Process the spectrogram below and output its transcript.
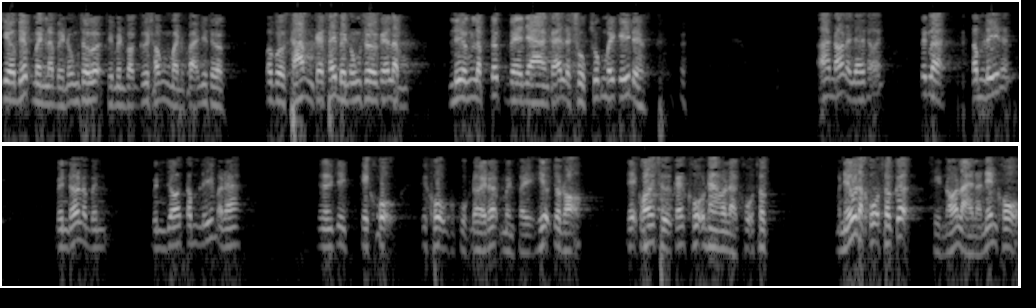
chưa biết mình là bệnh ung thư thì mình vẫn cứ sống mình khỏe như thường. Mà vừa khám cái thấy bệnh ung thư cái là liền lập tức về nhà cái là sụt xuống mấy ký đều. À nói là vậy thôi. Tức là tâm lý đó bệnh đó là bệnh bệnh do tâm lý mà ra. Nên cái cái khổ cái khổ của cuộc đời đó mình phải hiểu cho rõ. Để coi thử cái khổ nào là khổ thực. Mà nếu là khổ thực á, thì nó lại là nên khổ.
